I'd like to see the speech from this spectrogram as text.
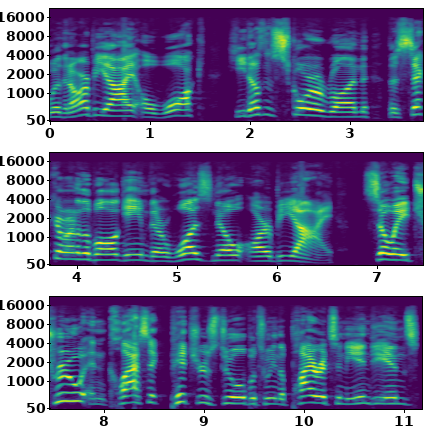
with an RBI, a walk. He doesn't score a run. The second run of the ball game, there was no RBI. So a true and classic pitchers duel between the Pirates and the Indians.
